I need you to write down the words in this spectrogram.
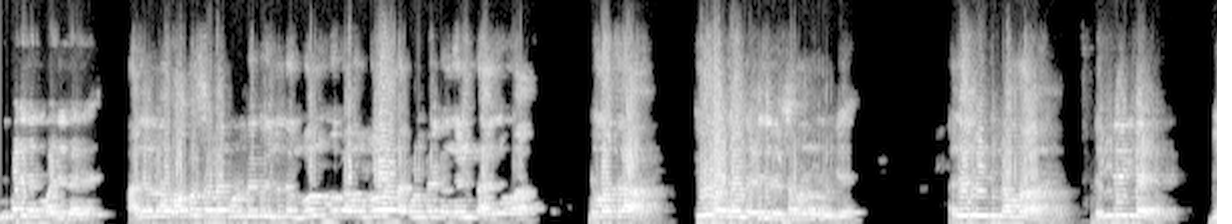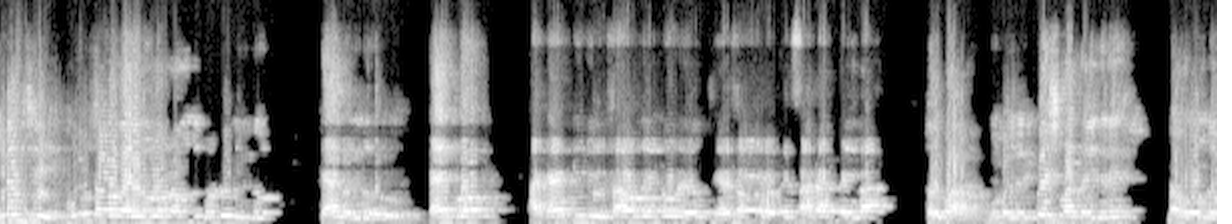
ಡಿಪಾಸಿಟ್ ಮಾಡಿದ್ದಾರೆ. ಅದೆಲ್ಲ ವಾಪಸ್ ಹಣ ಕೊಡ್ಬೇಕು, ಇಲ್ಲದ್ರೆ ಲೋನ್ ಮುಖಾಂತರ ಲೋನ್ ಅನ್ನ ಅಂತ ಹೇಳ್ತಾ ನಿಮ್ಮ ನಿಮ್ಮ ಹತ್ರ ಕಿರು ಅಂತ ಹೇಳಿದ್ರೆ ಶ್ರಮಣವರಿಗೆ ಅದೇ ರೀತಿ ನಮ್ಮ ಡೈರಿಗೆ ಸಿ ಮೂರು ಸಾವಿರದ ಐನೂರು ನಮ್ದು ದೊಡ್ಡದು ಇದು ಟ್ಯಾಂಕ್ ಇದು ಟ್ಯಾಂಕ್ ಆ ಟ್ಯಾಂಕ್ ಇದು ಸಾವಿರದ ಎಂಟುನೂರು, ಎರಡ್ ಸಾವಿರದ ರೂಪಾಯಿ ಸಾಕಾಗ್ತಾ ಇಲ್ಲ. ಸ್ವಲ್ಪ ನಿಮ್ಮಲ್ಲಿ ರಿಕ್ವೆಸ್ಟ್ ಮಾಡ್ತಾ ಇದ್ದೀರಿ. ನಮಗೊಂದು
